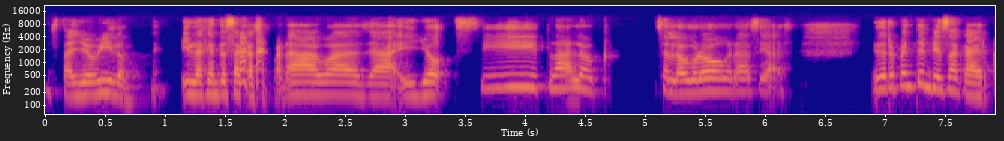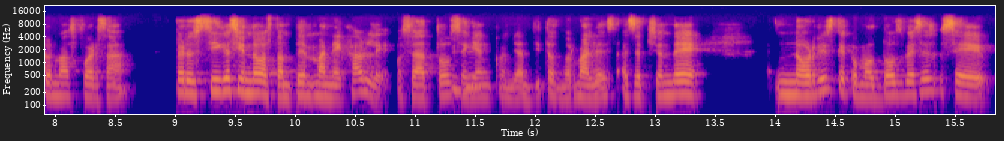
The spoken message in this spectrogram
está llovido y la gente saca su paraguas ya y yo, sí, Tlaloc, se logró, gracias. Y de repente empieza a caer con más fuerza, pero sigue siendo bastante manejable, o sea, todos seguían con llantitas normales, a excepción de Norris, que como dos veces se,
